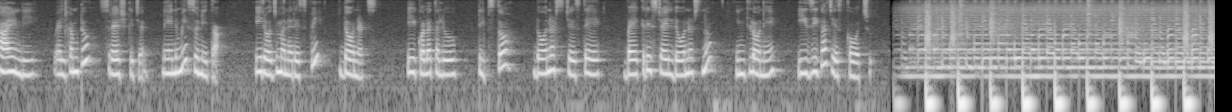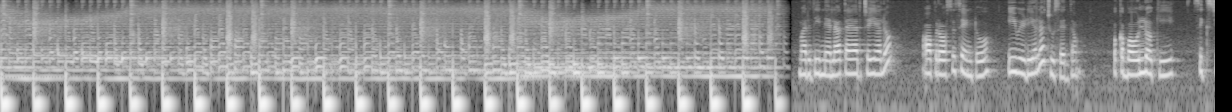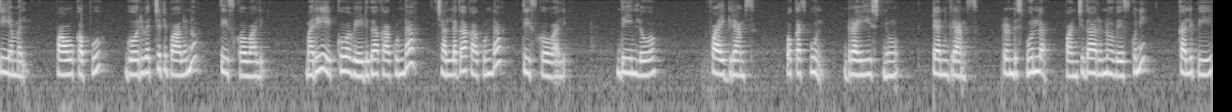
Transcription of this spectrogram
Hi అండి. Welcome to Shresh kitchen. నేను మీ సునీత. ఈరోజు మన రెసిపీ డోనట్స్. ఈ కొలతలు టిప్స్తో డోనట్స్ చేస్తే బేకరీ స్టైల్ డోనట్స్ను ఇంట్లోనే ఈజీగా చేసుకోవచ్చు. మరి దీన్ని ఎలా తయారు చేయాలో ఆ ప్రాసెస్ ఏంటో ఈ వీడియోలో చూసేద్దాం. ఒక బౌల్లోకి సిక్స్టీ ఎంఎల్ పావు కప్పు గోరువెచ్చటి పాలను తీసుకోవాలి. మరీ ఎక్కువ వేడిగా కాకుండా చల్లగా కాకుండా తీసుకోవాలి. దీనిలో ఫైవ్ గ్రామ్స్ ఒక స్పూన్ డ్రై ఈస్ట్ను టెన్ గ్రామ్స్ రెండు స్పూన్ల పంచదారను వేసుకుని కలిపి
